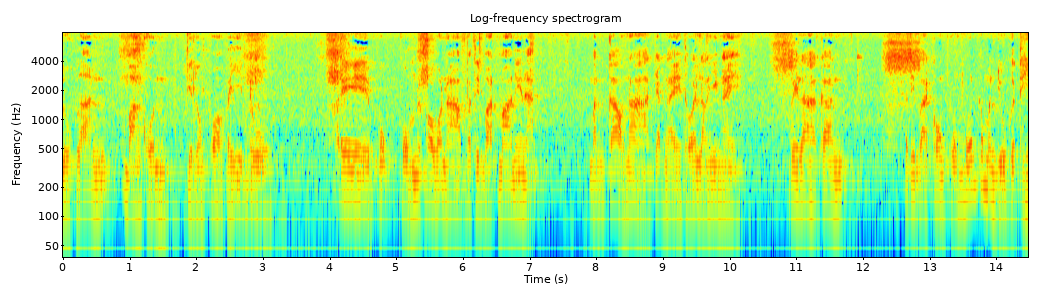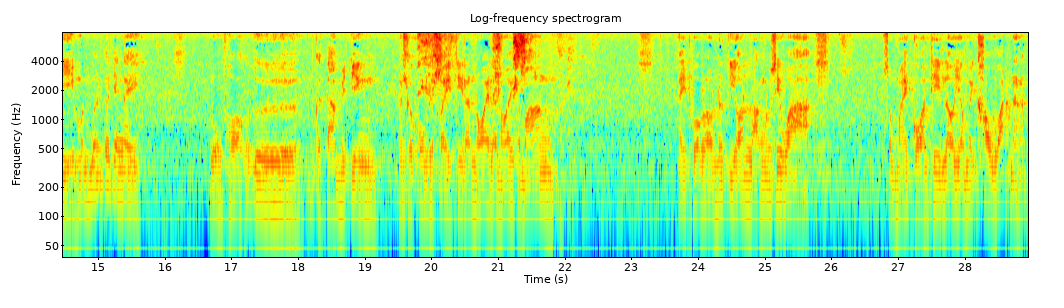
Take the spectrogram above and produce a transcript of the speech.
ลูกหลานบางคนที่หลวงพ่อไปอินโดเอ้พวกผมภาวนาปฏิบัติมานี่นะ่ะมันก้าวหน้าจากไงถอยหลังยังไง เวลาการปฏิบัติของผมเหมือนกับมันอยู่กับที่ มันเหมือนกับยังไง หลวงพ่อก็เออก็ตามไม่จริง มันก็คงจะไปทีละน้อยละน้อยกระมังให้พวกเรานึกย้อนหลังดูสิว่า สมัยก่อนที่เรายังไม่เข้าวัดน่ะ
